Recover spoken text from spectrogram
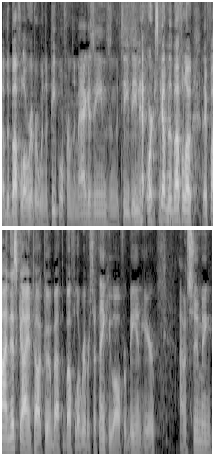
of the Buffalo River. When the people from the magazines and the TV networks come to the Buffalo, they find this guy and talk to him about the Buffalo River. So thank you all for being here. I'm assuming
